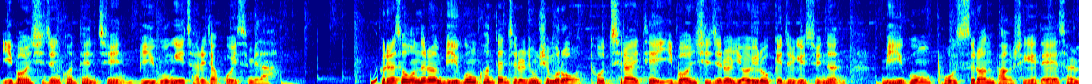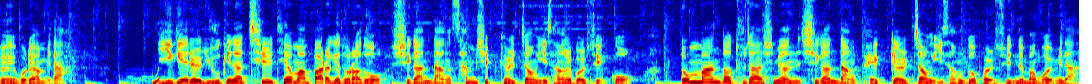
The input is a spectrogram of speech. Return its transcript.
이번 시즌 컨텐츠인 미궁이 자리 잡고 있습니다. 그래서 오늘은 미궁 컨텐츠를 중심으로 토치라이트의 이번 시즌을 여유롭게 즐길 수 있는 미궁 보스런 방식에 대해 설명해 보려 합니다. 2개를 6이나 7티어만 빠르게 돌아도 시간당 30결정 이상을 벌 수 있고 좀만 더 투자하시면 시간당 100결정 이상도 벌 수 있는 방법입니다.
